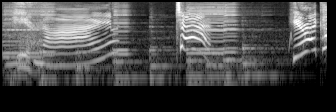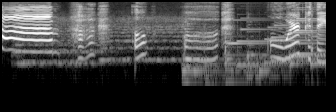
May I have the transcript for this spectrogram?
Here. Nine, ten. Here I come. Huh? Oh, uh, where could they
